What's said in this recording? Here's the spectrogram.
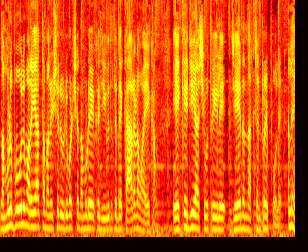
നമ്മൾ പോലും അറിയാത്ത മനുഷ്യർ ഒരുപക്ഷെ നമ്മുടെയൊക്കെ ജീവിതത്തിന്റെ കാരണമായേക്കാം. എ കെ ജി ആശുപത്രിയിലെ ജയൻ എന്ന അറ്റൻഡറെ പോലെ അല്ലേ?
